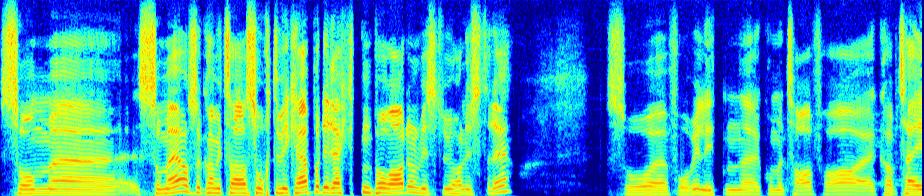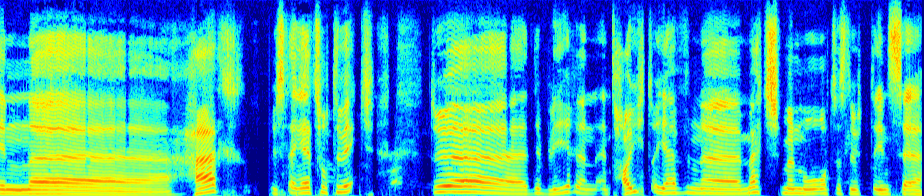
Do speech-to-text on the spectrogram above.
som, eh, som er. Og så kan vi ta Sortevik her på direkten på radioen hvis du har lyst til det. Så eh, får vi en liten eh, kommentar fra kapteinen her, hvis det er greit, Sortevik. Du, det blir en, en tight og jevn match, men må til slutt innse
